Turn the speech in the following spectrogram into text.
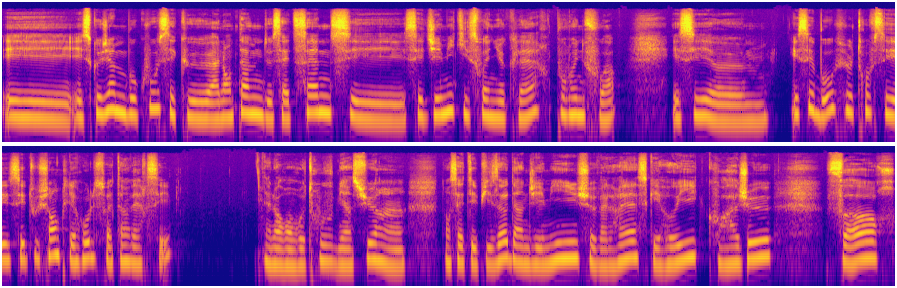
Et, ce que j'aime beaucoup, c'est que à l'entame de cette scène, c'est Jamie qui soigne Claire pour une fois. Et c'est euh, beau, je trouve c'est touchant que les rôles soient inversés. Alors on retrouve bien sûr dans cet épisode un Jamie chevaleresque, héroïque, courageux, fort,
